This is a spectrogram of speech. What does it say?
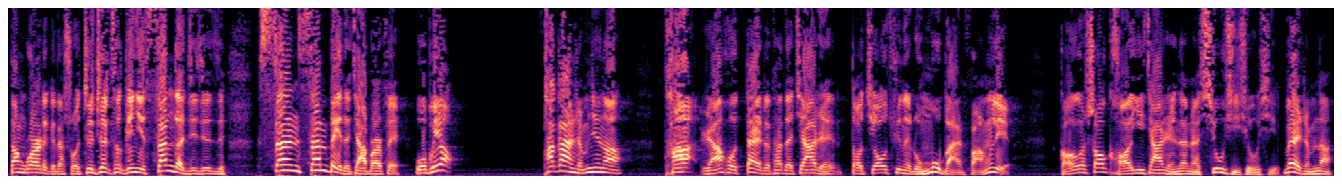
当官的给他说，这这次给你三个这这这三三倍的加班费，我不要。他干什么去呢？他然后带着他的家人到郊区那种木板房里。搞个烧烤，一家人在那休息休息。为什么呢？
